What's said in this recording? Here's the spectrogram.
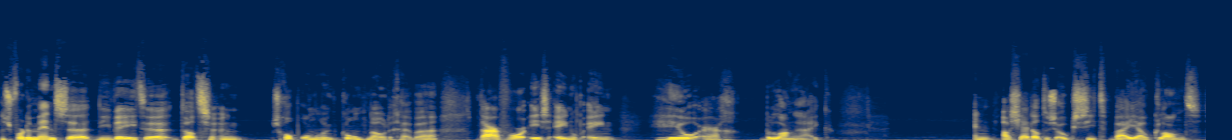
Dus voor de mensen die weten dat ze een schop onder hun kont nodig hebben, daarvoor is één op één heel erg belangrijk. En als jij dat dus ook ziet bij jouw klant,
